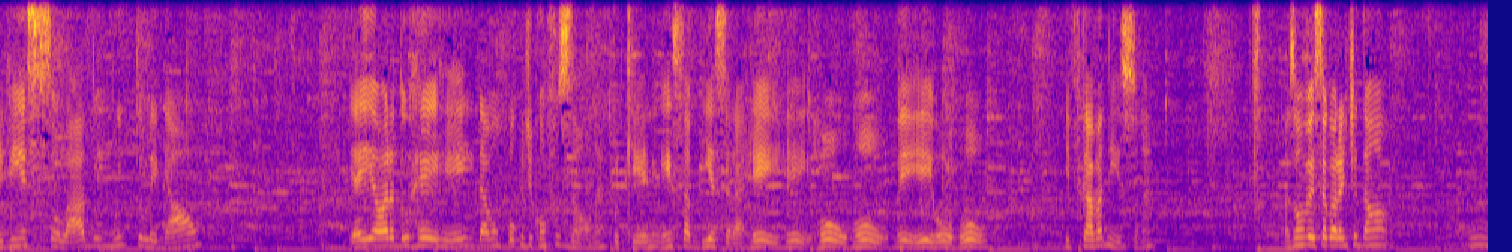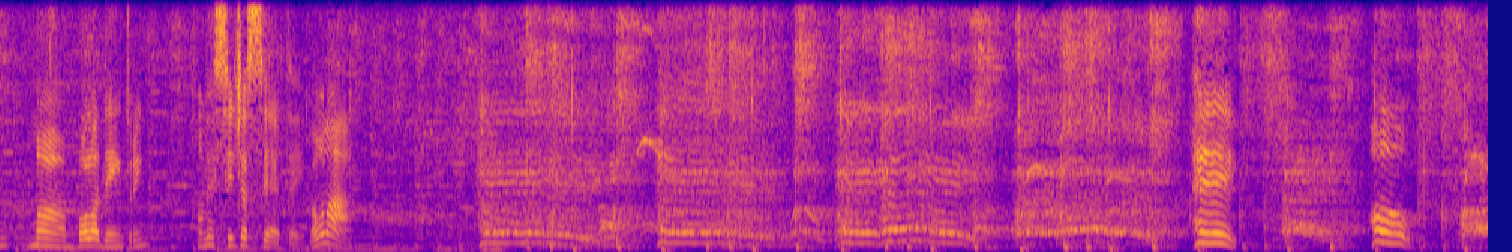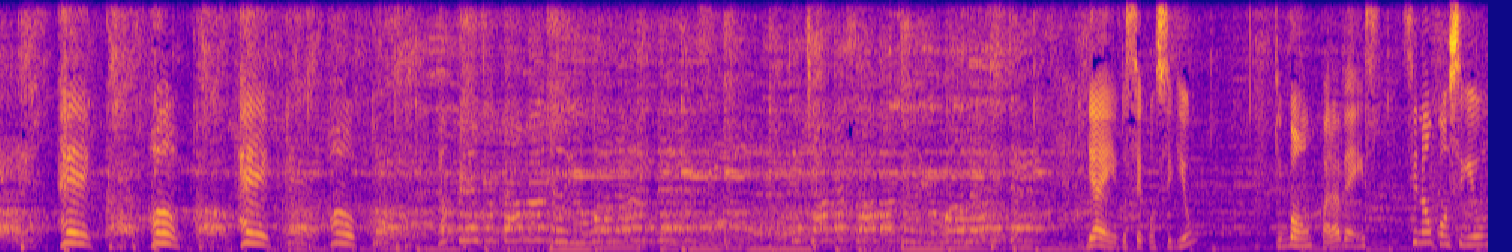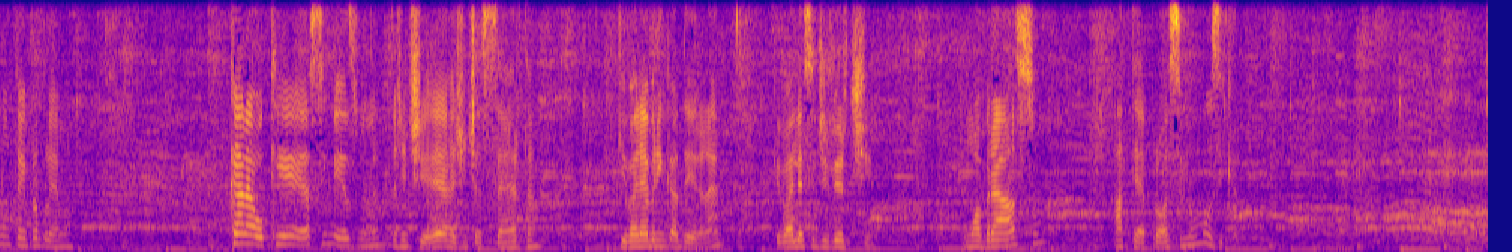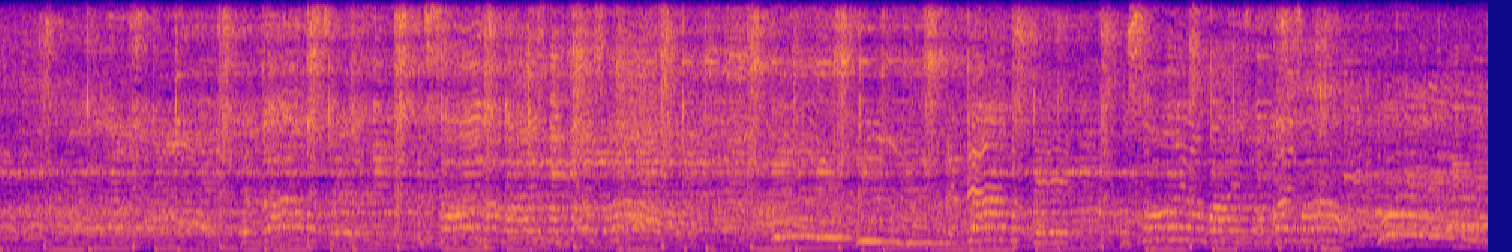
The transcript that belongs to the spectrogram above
Eu vinha esse solado muito legal. E aí a hora do rei, rei dava um pouco de confusão, né? Porque ninguém sabia se era rei, rei, ho, ho, rei, rei, ho, ho. E ficava nisso, né? Mas vamos ver se agora a gente dá uma, uma bola dentro, hein? Vamos ver se a gente acerta aí. Vamos lá! Hey! Ho! Hey, ho, hey, ho. Eu perguntava, do you wanna dance? do you wanna dance? E aí, você conseguiu? Que bom, parabéns. Se não conseguiu, não tem problema. Karaokê é assim mesmo, né? A gente erra, a gente acerta. Que vale a brincadeira, né? Que vale a se divertir. Um abraço, até a próxima música.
